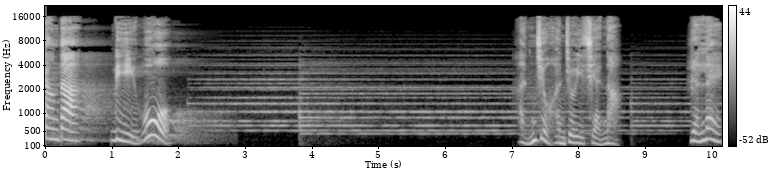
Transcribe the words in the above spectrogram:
阳的礼物。很久很久以前呢，人类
